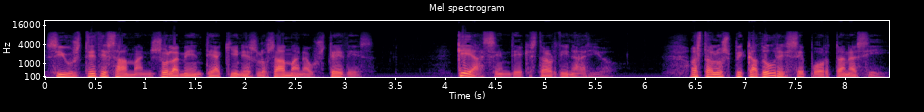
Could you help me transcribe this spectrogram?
Si ustedes aman solamente a quienes los aman a ustedes, ¿qué hacen de extraordinario? Hasta los pecadores se portan así.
